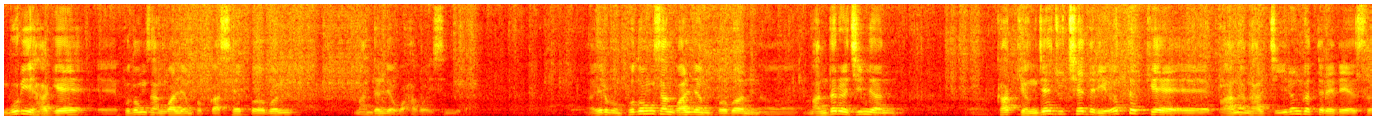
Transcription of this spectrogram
무리하게 에, 부동산 관련 법과 세법을 만들려고 하고 있습니다. 아, 여러분 부동산 관련 법은 어, 만들어지면 어, 각 경제 주체들이 어떻게 에, 반응할지 이런 것들에 대해서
